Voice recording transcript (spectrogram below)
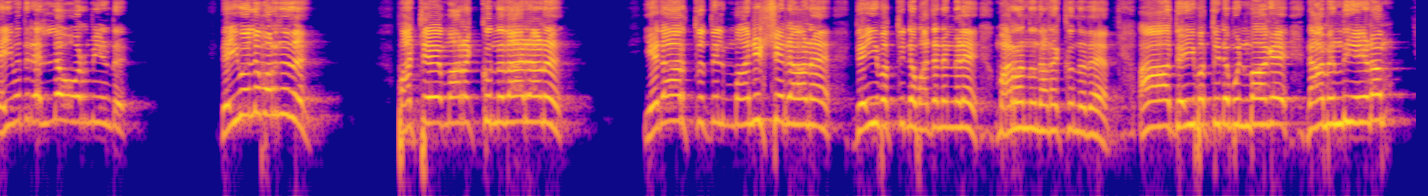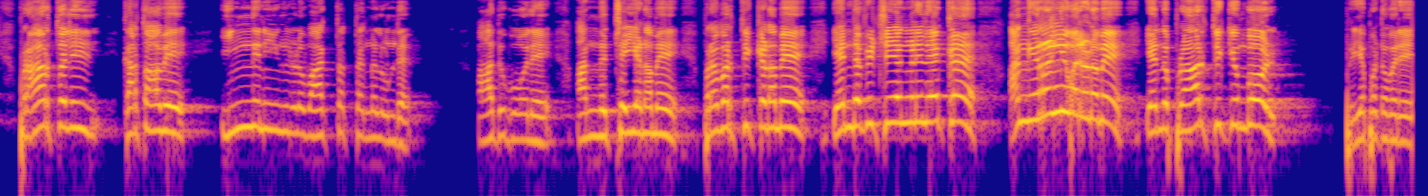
ദൈവത്തിന് എല്ലാം ഓർമ്മയുണ്ട്. ദൈവമല്ല പറഞ്ഞത്? പക്ഷേ മറക്കുന്നത് ആരാണ്? യഥാർത്ഥത്തിൽ മനുഷ്യരാണ് ദൈവത്തിന്റെ വചനങ്ങളെ മറന്നു നടക്കുന്നത്. ആ ദൈവത്തിന്റെ മുൻപാകെ നാം എന്ത് ചെയ്യണം? പ്രാർത്ഥനയിൽ കർത്താവെ ഇങ്ങനെ ഇങ്ങനെയുള്ള വാക്തത്വങ്ങളുണ്ട്. അതുപോലെ അങ്ങ് ചെയ്യണമേ പ്രവർത്തിക്കണമേ എന്റെ വിഷയങ്ങളിലേക്ക് അങ്ങ് ഇറങ്ങി വരണമേ എന്ന് പ്രാർത്ഥിക്കുമ്പോൾ പ്രിയപ്പെട്ടവരെ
